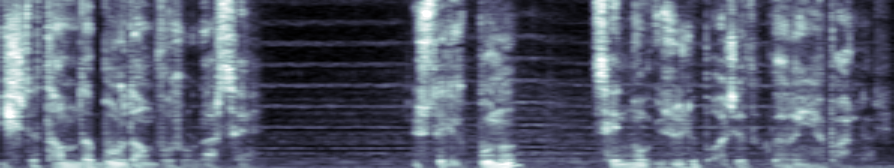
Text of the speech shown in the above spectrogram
işte tam da buradan vururlar seni. Üstelik bunu senin o üzülüp acıdıkların yaparlar.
